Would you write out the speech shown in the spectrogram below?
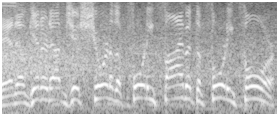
And they'll get it up just short of the 45 at the 44.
